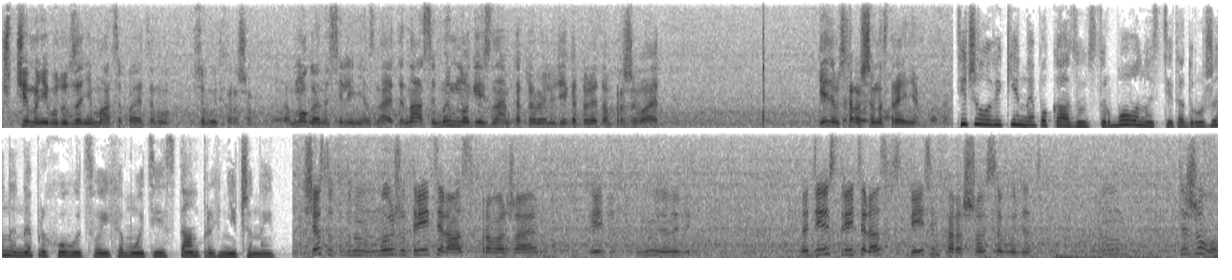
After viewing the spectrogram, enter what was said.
ш- чем они будут заниматься, поэтому все будет хорошо. Там Многое население знает, и нас, и мы многих знаем, которые, людей, которые там проживают. Едем с хорошим настроением. Ці чоловіки не показують стурбованості та дружини не приховують своїх емоцій. Стан пригнічений. Сейчас вот мы уже третий раз провожаем. Третий, ну, я наде- надеюсь, третий раз встретим, хорошо все будет. Ну, тяжело.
